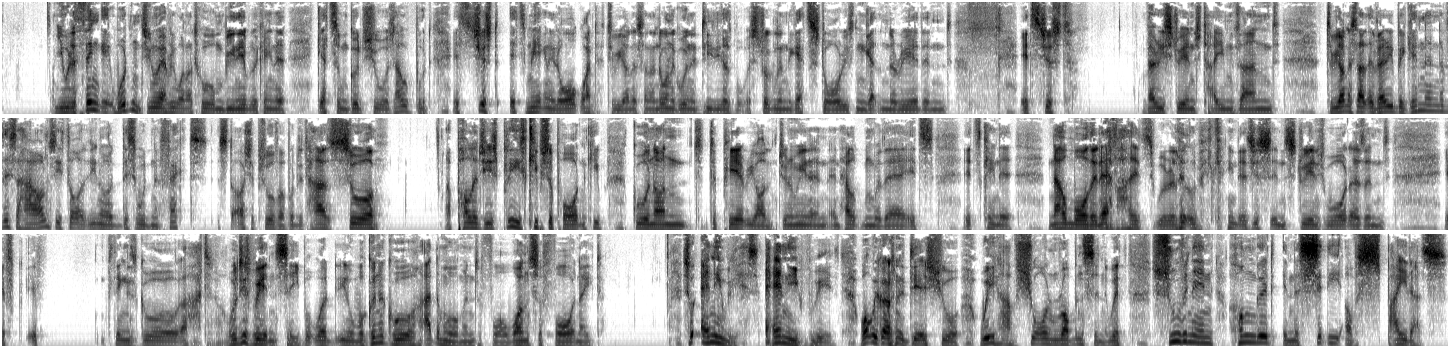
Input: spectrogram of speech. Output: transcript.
you would think it wouldn't, you know, everyone at home being able to kind of get some good shows out, but it's just, it's making it awkward, to be honest. And I don't want to go into details, but we're struggling to get stories and get them narrated, and it's just very strange times. And to be honest, at the very beginning of this, I honestly thought, you know, this wouldn't affect Starship Sofa, but it has. So, apologies. Please keep supporting, keep going on to, to Patreon. Do you know what I mean? And, and helping with there. It's it's kind of now more than ever. It's we're a little bit kind of just in strange waters, and if if things go, I don't know. We'll just wait and see. But we're you know we're gonna go at the moment for once a fortnight. So, anyways, anyways, what we got on today's show, we have Sean Robinson with Souvenir Hungered in the City of Spiders.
